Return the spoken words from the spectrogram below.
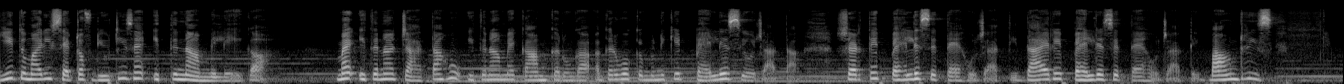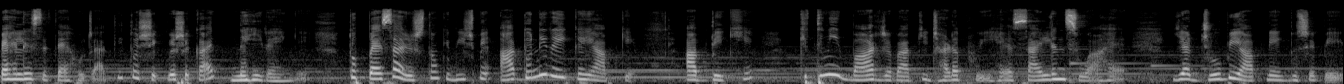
ये तुम्हारी सेट ऑफ़ ड्यूटीज़ हैं, इतना मिलेगा। मैं इतना चाहता हूँ, इतना मैं काम करूँगा। अगर वो कम्युनिकेट पहले से हो जाता, शर्तें पहले से तय हो जाती, दायरे पहले से तय हो जाते बाउंड्रीज पहले से तय हो जाती तो शिकवे शिकायत नहीं रहेंगे। तो पैसा रिश्तों के बीच में आ तो नहीं रही कहीं आपके? आप देखिए, कितनी बार जब आपकी झड़प हुई है, साइलेंस हुआ है, या जो भी आपने एक दूसरे पे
